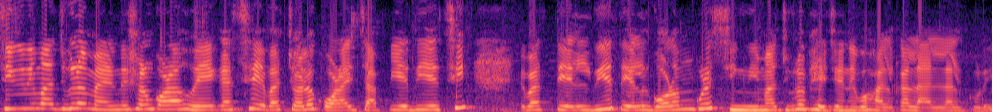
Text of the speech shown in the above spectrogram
চিংড়ি মাছগুলো ম্যারিনেশন করা হয়ে গেছে। এবার চলো কড়াই চাপিয়ে দিয়েছি। এবার তেল দিয়ে তেল গরম করে চিংড়ি মাছগুলো ভেজে নেব হালকা লাল লাল করে।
